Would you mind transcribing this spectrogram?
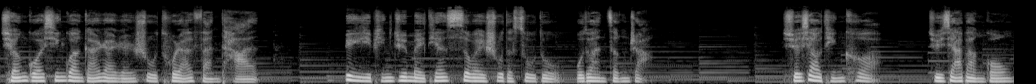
全国新冠感染人数突然反弹，并以平均每天四位数的速度不断增长。学校停课，居家办公，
